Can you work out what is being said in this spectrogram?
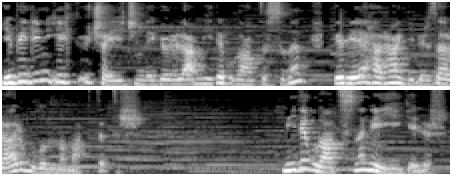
Gebeliğin ilk 3 ayı içinde görülen mide bulantısının bebeğe herhangi bir zararı bulunmamaktadır. Mide bulantısına ne iyi gelir?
